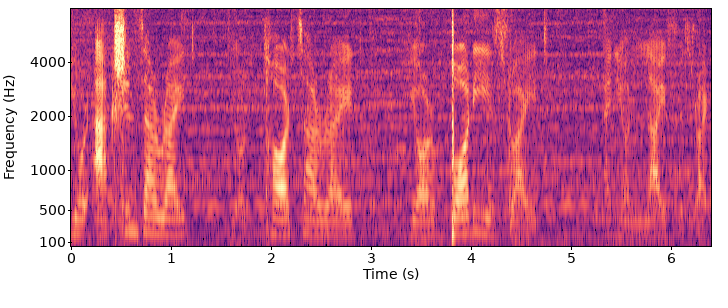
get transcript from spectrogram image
your actions are right, your thoughts are right, your body is right, and your life is right.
